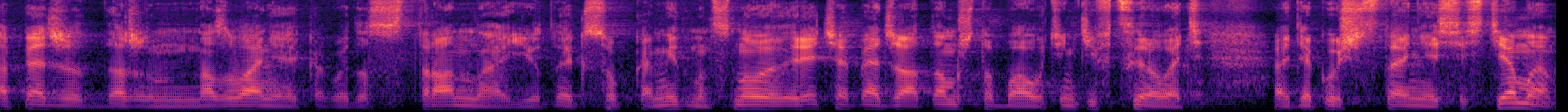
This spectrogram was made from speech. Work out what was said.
опять же, даже название какое-то странное, UTX Subcommitments, но речь, опять же, о том, чтобы аутентифицировать э, текущее состояние системы,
